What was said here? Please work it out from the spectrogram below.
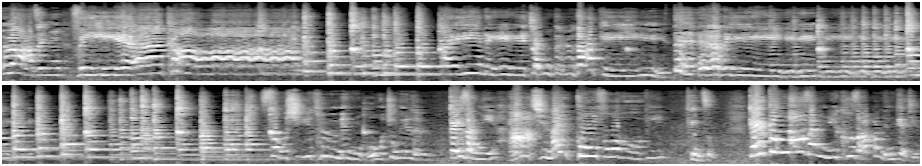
拉人飞看，给你江都大给带来。西出名我军的人，该让你拿起来功夫无比。听着，该功劳人你可啥不能干净？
